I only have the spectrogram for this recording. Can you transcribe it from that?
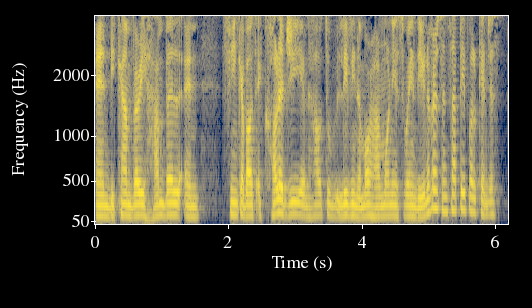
and become very humble and think about ecology and how to live in a more harmonious way in the universe. And some people can just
